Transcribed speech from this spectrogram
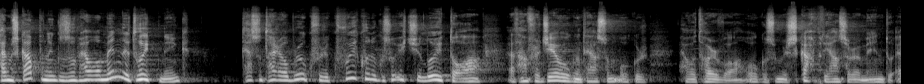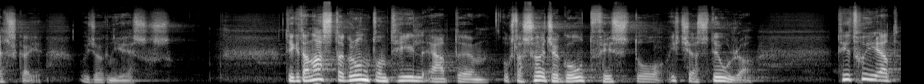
de skapningen som har minne tøytning det som tar av bruk for, hvor kunne vi så ikke løyte av at han fra djevågen til som dere har tørva, og som er skapt i hans mynd og elsker i, og gjør Jesus. Det er den neste grunnen til at um, også søker god først og ikke er store. Det tror jeg at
